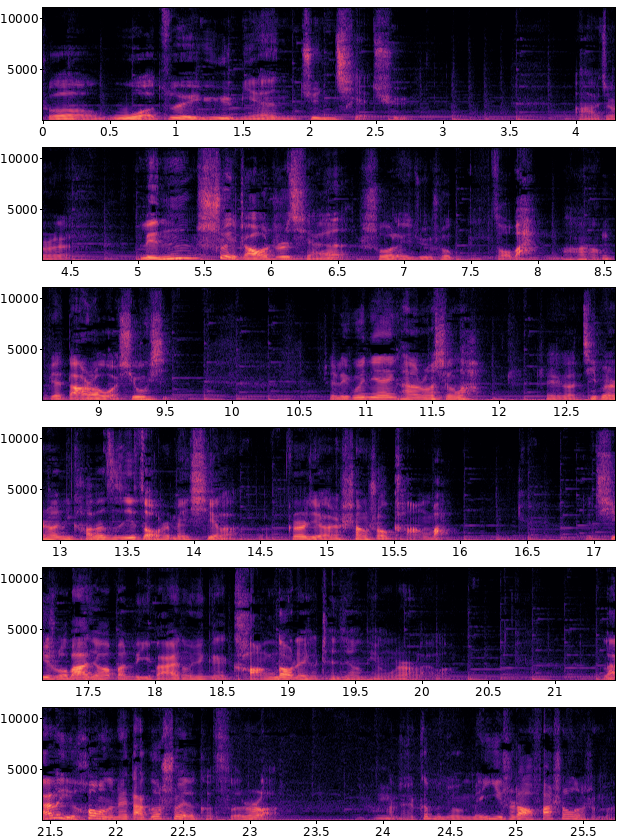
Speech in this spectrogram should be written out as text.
说我醉欲眠，君且去。啊，就是临睡着之前说了一句说走吧啊，别打扰我休息。这李龟年一看说行了，这个基本上你靠他自己走是没戏了，哥儿几个上手扛吧，就七手八脚把李白等于给扛到这个沉香亭这儿来了。来了以后呢，这大哥睡得可瓷实了，啊，这根本就没意识到发生了什么。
